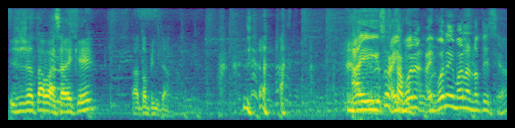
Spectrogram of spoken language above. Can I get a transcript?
Y yo ya estaba, ¿sabes qué? Está todo pintado. Hay, hay, buena- hay y malas noticias.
